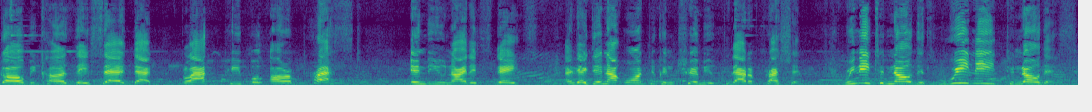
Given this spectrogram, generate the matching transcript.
go because they said that black people are oppressed in the United States and they did not want to contribute to that oppression. We need to know this. We need to know this.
